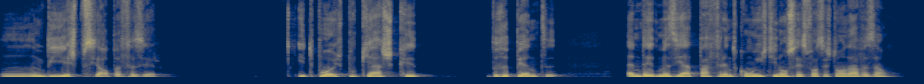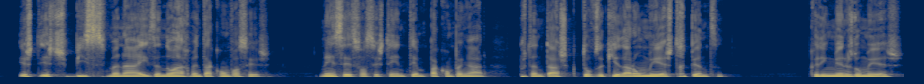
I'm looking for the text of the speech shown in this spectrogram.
um, um dia especial para fazer. E depois, porque acho que de repente andei demasiado para a frente com isto e não sei se vocês estão a dar vazão. Este, estes bis semanais andam a arrebentar com vocês. Nem sei se vocês têm tempo para acompanhar. Portanto, acho que estou-vos aqui a dar um mês, de repente, um bocadinho menos de um mês,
